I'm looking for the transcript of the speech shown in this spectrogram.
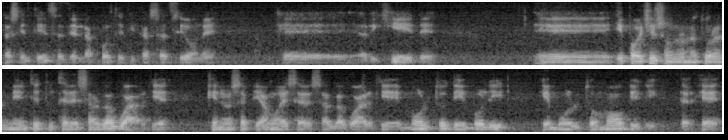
la sentenza della Corte di Cassazione eh, richiede. e poi ci sono naturalmente tutte le salvaguardie che non sappiamo essere salvaguardie molto deboli e molto mobili, perché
